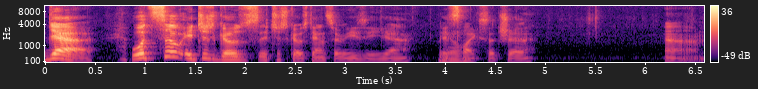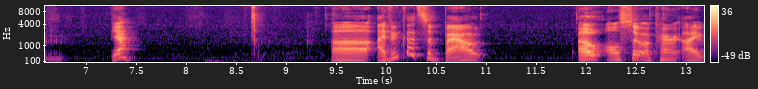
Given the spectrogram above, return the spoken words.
yeah. What's so it just goes it just goes down so easy. Yeah, it's Yeah. like such a, um, yeah. Uh, I think that's about. Oh, also, apparently, I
